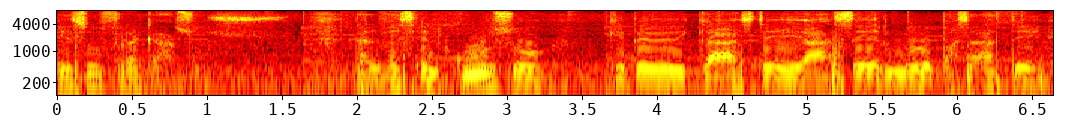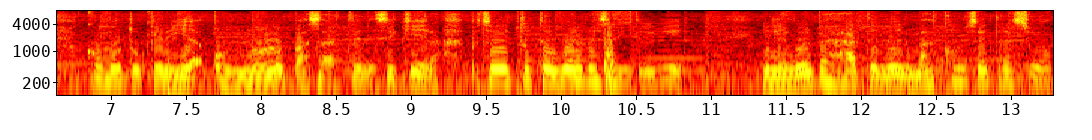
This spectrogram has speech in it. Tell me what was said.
esos fracasos. Tal vez el curso que te dedicaste a hacer no lo pasaste como tú querías o no lo pasaste ni siquiera. Entonces tú te vuelves a inscribir y le vuelves a tener más concentración,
